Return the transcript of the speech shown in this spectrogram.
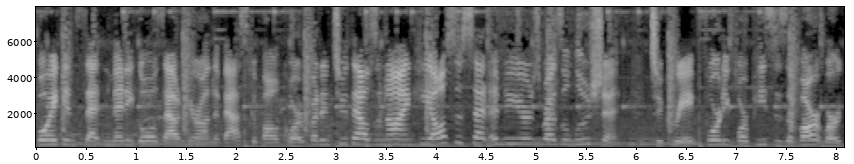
Boykin set many goals out here on the basketball court, but in 2009, he also set a New Year's resolution to create 44 pieces of artwork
